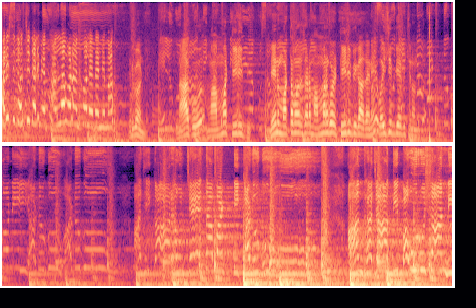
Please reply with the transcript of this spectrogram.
పరిస్థితి వచ్చిందని మేము కల్లో కూడా అనుకోలేదండి. మాకు ఇదిగోండి. నాకు మా అమ్మ టీడీపీ. నేను మొట్టమొదటిసారి మా అమ్మని కూడా టీడీపీ కాదని వైసీపీ చేపించినందుకు అధికారం ఆంధ్రజాతి పౌరుషాన్ని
